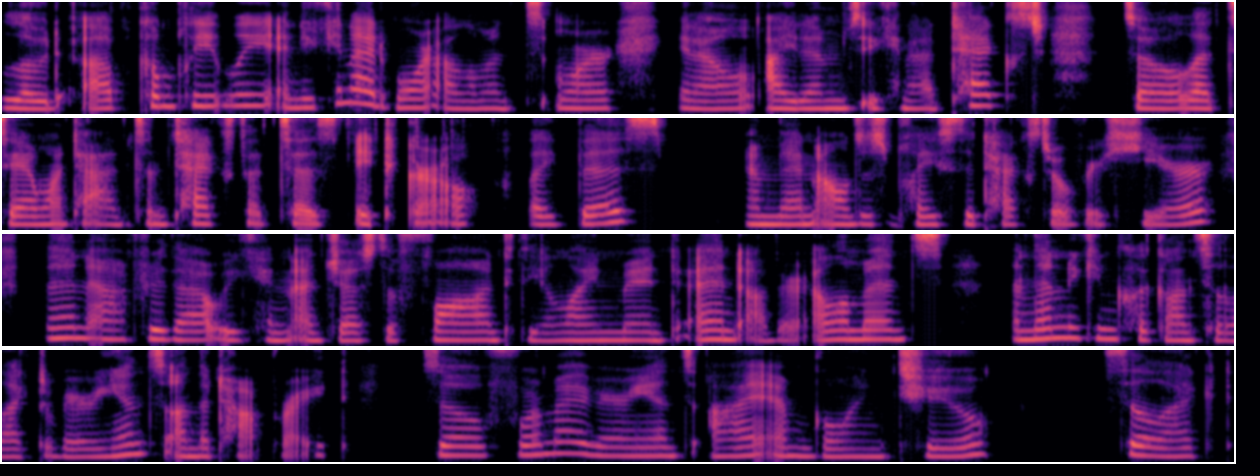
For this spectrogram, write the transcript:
load up completely and you can add more elements, more, you know, items. You can add text. So let's say I want to add some text that says it girl like this. And then I'll just place the text over here. Then after that, we can adjust the font, the alignment, and other elements. And then we can click on select variants on the top right. So for my variants, I am going to select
